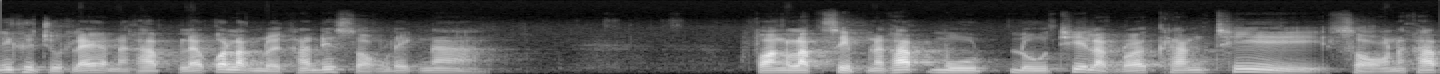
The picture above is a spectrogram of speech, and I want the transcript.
นี่คือจุดแรกนะครับ แล้วก็หลักหน่วยครั้งที่สองเลขหน้า ฝั่งหลักสิบนะครับดูดูที่หลักร้อยครั้งที่สองนะครับ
